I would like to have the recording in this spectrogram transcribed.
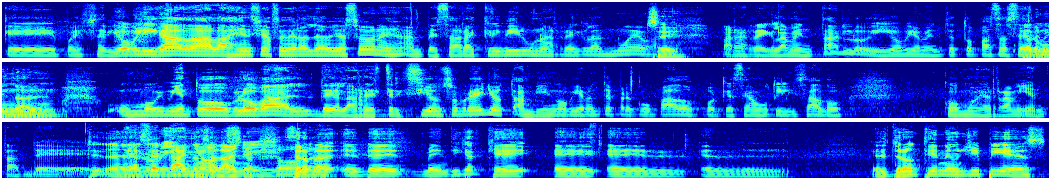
que pues se vio obligada a la Agencia Federal de Aviaciones a empezar a escribir unas reglas nuevas Sí. para reglamentarlo y obviamente esto pasa a ser un, un movimiento global de la restricción sobre ellos, también obviamente preocupados porque se han utilizado como herramientas de, Sí, de de hacer daño a daño. personas. Pero me, eh, me- me indican que eh, el, el, el dron tiene un GPS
